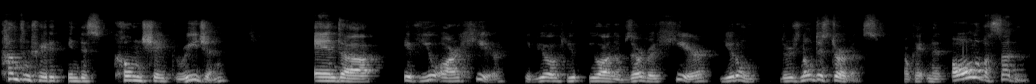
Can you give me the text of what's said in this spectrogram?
concentrated in this cone-shaped region. And uh, if you are here, if you're, you, you are an observer here, you don't there's no disturbance. Okay, and then all of a sudden,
